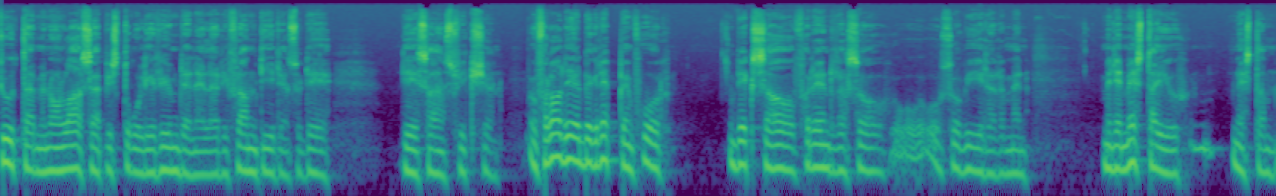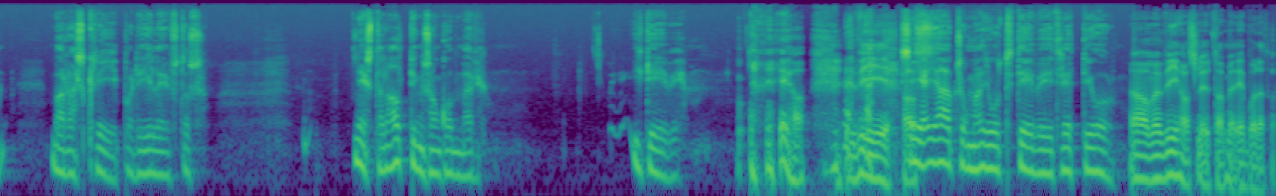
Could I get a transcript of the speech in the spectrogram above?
skjuter med någon laserpistol i rymden eller i framtiden, så det, det är science fiction. Och för all del, begreppen får växa och förändras och, och, och, så vidare, men, men det mesta är ju nästan bara skräp och det gäller förstås nästan allting som kommer i TV. ja, vi har... Säger jag som har gjort tv i 30 år. Ja, men vi har slutat med det båda två.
